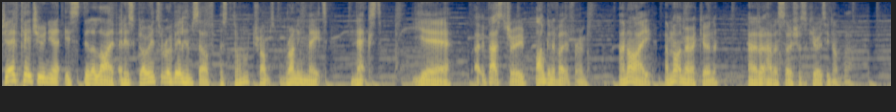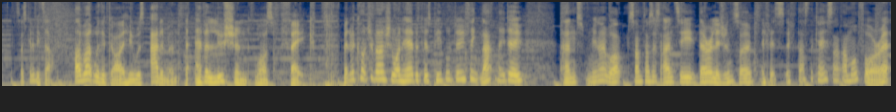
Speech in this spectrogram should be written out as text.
JFK Jr. is still alive and is going to reveal himself as Donald Trump's running mate next year. Uh, If that's true, I'm going to vote for him. And I am not American and I don't have a social security number. So it's going to be tough. I worked with a guy who was adamant that evolution was fake. Bit of a controversial one here because people do think that, they do. And you know what? Sometimes it's anti their religion, so if it's if that's the case, I'm all for it.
